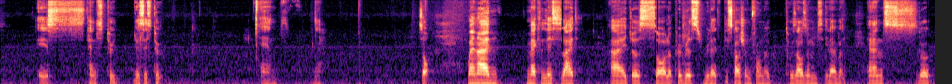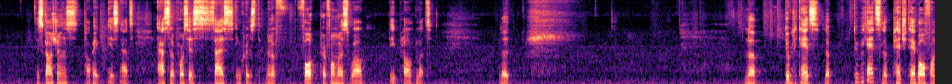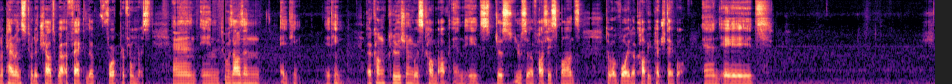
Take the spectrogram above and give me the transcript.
is tends to use this too and yeah. So when I make this slide I just saw the previous related discussion from the 2011 and the discussion's topic is that as the process size increased the fork performance will be plummet the the duplicates the duplicates the page table from the parents to the child will affect the fork performance and in 2018 18, a conclusion was come up and it's just use a POSIX spawns to avoid a copy page table. And it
